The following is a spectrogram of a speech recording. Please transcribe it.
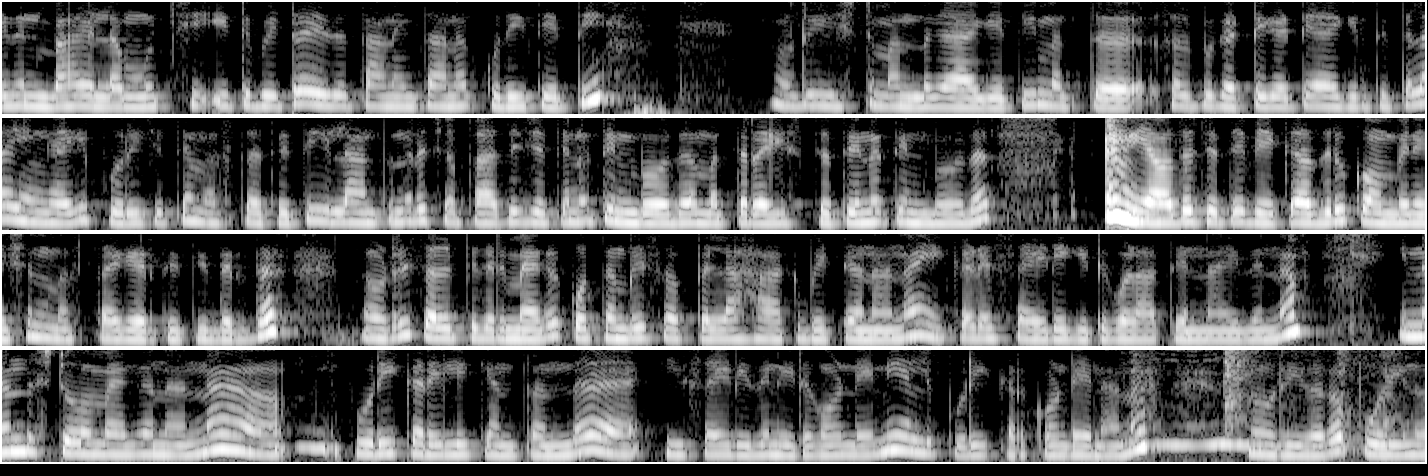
ಇದನ್ನು ಬಾ ಎಲ್ಲ ಮುಚ್ಚಿ ಇಟ್ಬಿಟ್ರೆ ಇದು ತಾನೇ ತಾನಾಗಿ ಕುದೀತೈತಿ. ನೋಡಿರಿ, ಇಷ್ಟು ಮಂದಗೆ ಆಗೈತಿ ಮತ್ತು ಸ್ವಲ್ಪ ಗಟ್ಟಿ ಗಟ್ಟಿ ಆಗಿರ್ತೈತಲ್ಲ ಹಿಂಗಾಗಿ ಪೂರಿ ಜೊತೆ ಮಸ್ತ್ ಆಗ್ತೈತಿ. ಇಲ್ಲ ಅಂತಂದ್ರೆ ಚಪಾತಿ ಜೊತೆನೂ ತಿನ್ಬೋದು, ಮತ್ತು ರೈಸ್ ಜೊತೆನೂ ತಿನ್ಬೋದು. ಯಾವುದ್ರ ಜೊತೆ ಬೇಕಾದರೂ ಕಾಂಬಿನೇಷನ್ ಮಸ್ತಾಗಿರ್ತೈತಿ ಇದ್ರದ್ದು. ನೋಡಿರಿ, ಸ್ವಲ್ಪ ಇದ್ರ ಮ್ಯಾಗ ಕೊತ್ತಂಬರಿ ಸೊಪ್ಪೆಲ್ಲ ಹಾಕಿಬಿಟ್ಟೆ ನಾನು ಈ ಕಡೆ ಸೈಡಿಗೆ ಇಟ್ಕೊಳತ್ತೇನೆ ನಾ ಇದನ್ನು. ಇನ್ನೊಂದು ಸ್ಟೋವ್ ಮ್ಯಾಗ ನಾನು ಪೂರಿ ಕರೀಲಿಕ್ಕೆ ಅಂತಂದು ಈ ಸೈಡ್ ಇದನ್ನು ಇಟ್ಕೊಂಡೇನಿ, ಅಲ್ಲಿ ಪೂರಿ ಕರ್ಕೊಂಡೆ ನಾನು. ನೋಡಿರಿ, ಇವಾಗ ಪೂರಿನೂ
